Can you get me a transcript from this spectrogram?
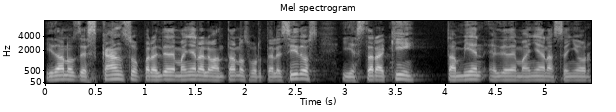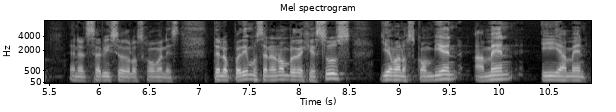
y danos descanso para el día de mañana levantarnos fortalecidos y estar aquí también el día de mañana, Señor, en el servicio de los jóvenes. Te lo pedimos en el nombre de Jesús. Llévanos con bien. Amén y amén.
